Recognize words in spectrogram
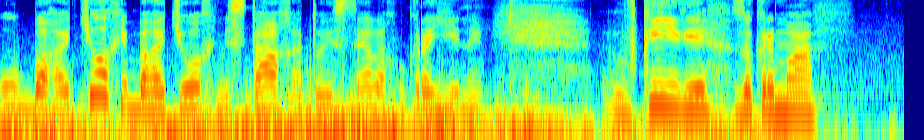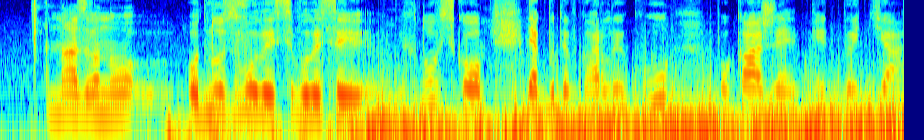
у багатьох і багатьох містах, а то і селах України. В Києві, зокрема, названо одну з вулиць вулиці Міхновського. Як буде в Карлику, покаже підбиття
